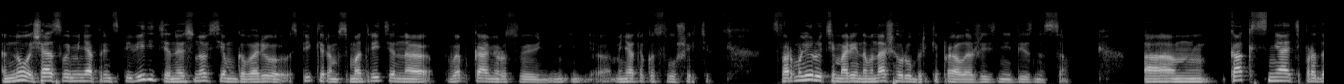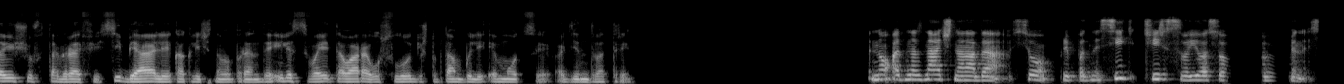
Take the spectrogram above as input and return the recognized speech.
Ну, сейчас вы меня, в принципе, видите, но я снова всем говорю спикерам, смотрите на веб-камеру свою, меня только слушайте. Сформулируйте, Марина, в нашей рубрике «Правила жизни и бизнеса». Как снять продающую фотографию себя ли, как личного бренда, или свои товары услуги, чтобы там были эмоции? Один, два, три но однозначно надо все преподносить через свою особенность.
